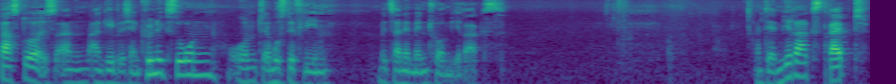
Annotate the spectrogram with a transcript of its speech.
Bastor ist ein, angeblich ein Königssohn und er musste fliehen mit seinem Mentor Mirax. Und der Mirax treibt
